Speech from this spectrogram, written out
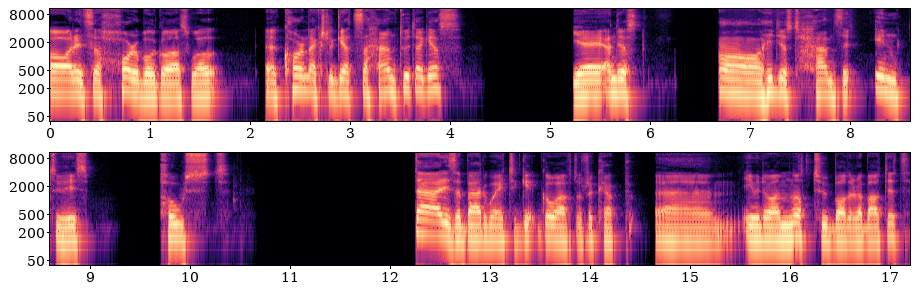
Oh, and it's a horrible goal as well. Uh, Corn actually gets a hand to it, I guess. Yeah, and just oh, he just hands it into his post. That is a bad way to get go of the cup. Um, even though I'm not too bothered about it.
